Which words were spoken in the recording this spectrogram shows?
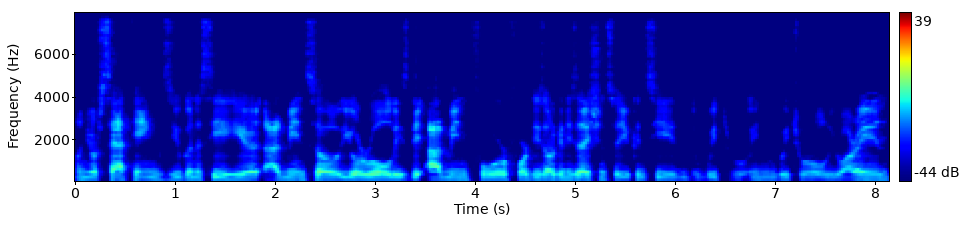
on your settings you're going to see here admin so your role is the admin for for this organization so you can see which in which role you are in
